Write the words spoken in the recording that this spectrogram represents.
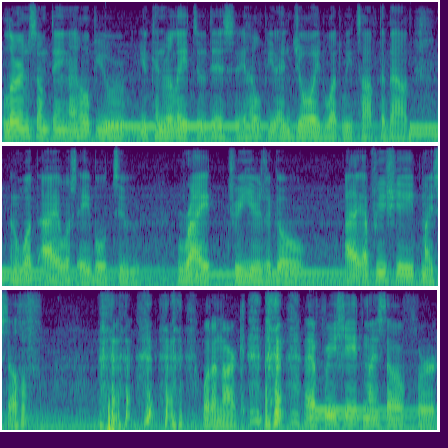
learned something. I hope you you can relate to this. I hope you enjoyed what we talked about and what I was able to write 3 years ago. I appreciate myself. what a narc. I appreciate myself for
